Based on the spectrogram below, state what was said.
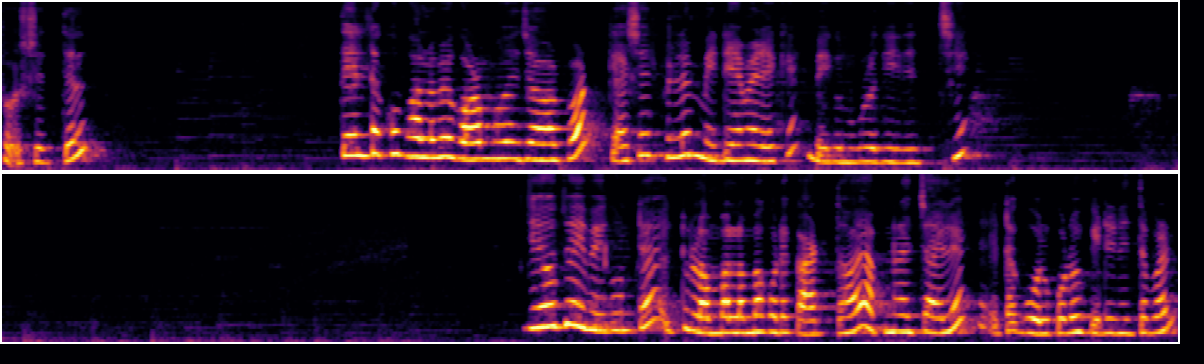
সর্ষের তেল। তেলটা খুব ভালোভাবে গরম হয়ে যাওয়ার পর গ্যাসের ফ্লেম মিডিয়ামে রেখে বেগুনগুলো দিয়ে দিচ্ছি। যেহেতু এই বেগুনটা একটু লম্বা লম্বা করে কাটতে হয়, আপনারা চাইলে এটা গোল করেও কেটে নিতে পারেন।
